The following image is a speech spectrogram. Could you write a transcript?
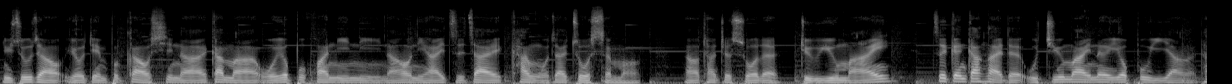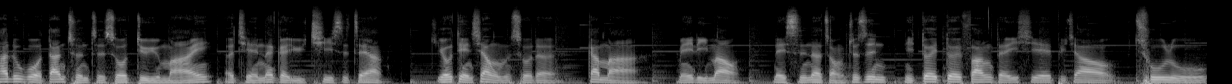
女主角有点不高兴啊，干嘛？我又不欢迎你，然后你还一直在看我在做什么。然后她就说了：“Do you mind？” 这跟刚才的 “Would you mind” 那个又不一样了。她如果单纯只说 “Do you mind”，而且那个语气是这样。有点像我们说的干嘛没礼貌，类似那种，就是你对对方的一些比较粗鲁、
